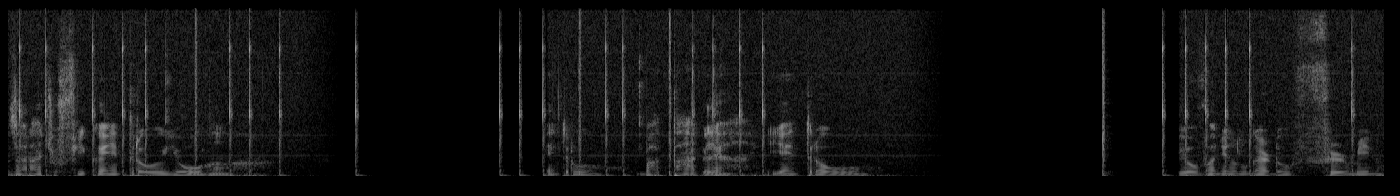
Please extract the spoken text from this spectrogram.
Zaratio fica entre o Johan. Entra o Bataglia e entra o Giovanni no lugar do Firmino.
